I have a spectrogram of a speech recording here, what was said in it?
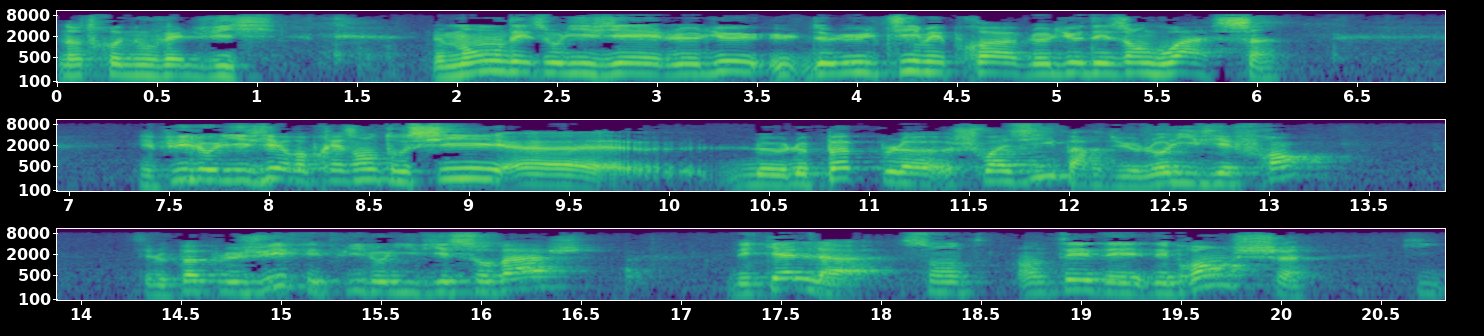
notre nouvelle vie. Le mont des Oliviers, le lieu de l'ultime épreuve, le lieu des angoisses. Et puis l'olivier représente aussi euh, le, peuple choisi par Dieu, l'olivier franc, c'est le peuple juif, et puis l'olivier sauvage, desquels sont hantés des, branches qui,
